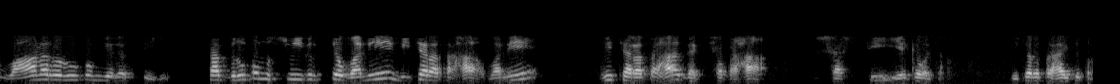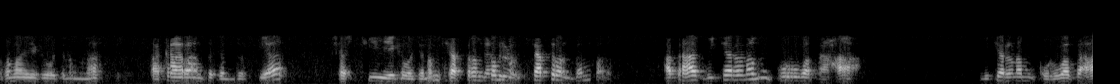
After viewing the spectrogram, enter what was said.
वानररूपं यदस्ति तद्रूपं स्वीकृत्य वने विचरतः वने विचरतः गच्छतः। षष्ठी एकवचनं। विचरतः इति प्रथम एकवचनं नास्ति। सकारान्तशब्दस्य षष्ठी एकवचनं शत्रन्तं शत्रन्तं पदम्। अतः विचरणं कुर्वतः। विचरणं कुर्वतः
